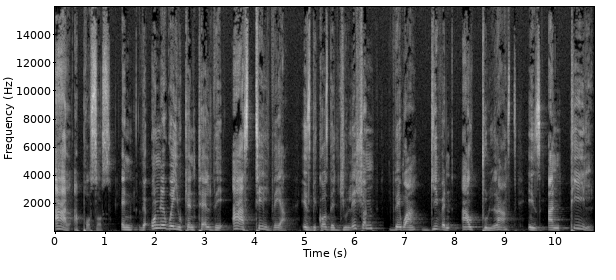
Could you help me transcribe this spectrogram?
are apostles. And the only way you can tell they are still there is because the duration they were given out to last is until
